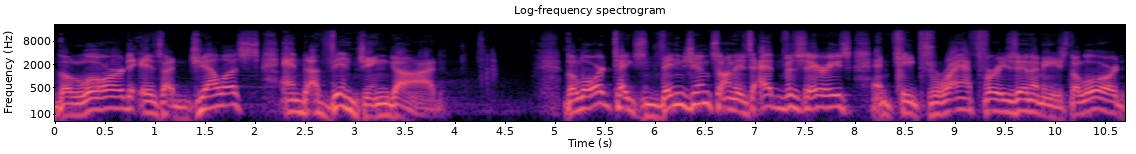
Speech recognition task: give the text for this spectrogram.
The Lord is a jealous and avenging God. The Lord takes vengeance on his adversaries and keeps wrath for his enemies. The Lord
